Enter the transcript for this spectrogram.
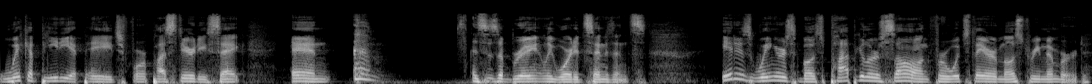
Wikipedia page for posterity's sake, and this is a brilliantly worded sentence. It is Winger's most popular song for which they are most remembered.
